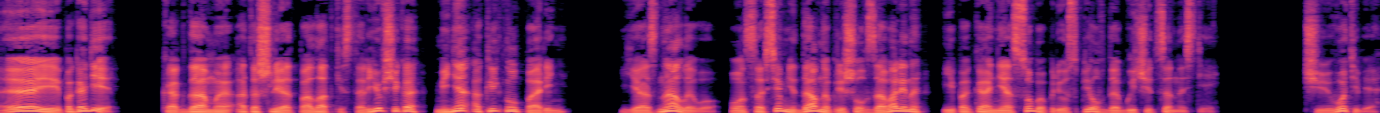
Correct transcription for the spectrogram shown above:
«Эй, погоди!» Когда мы отошли от палатки старьевщика, меня окликнул парень. Я знал его, он совсем недавно пришел в Завалины и пока не особо преуспел в добыче ценностей. «Чего тебе?»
